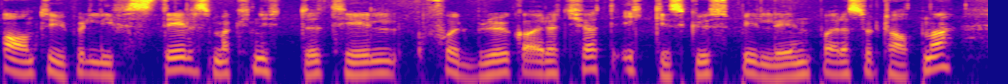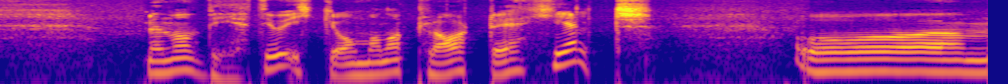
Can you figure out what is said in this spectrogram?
annen type livsstil som er knyttet til forbruk av rødt kjøtt, ikke skulle spille inn på resultatene. Men man vet jo ikke om man har klart det helt. Og um,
